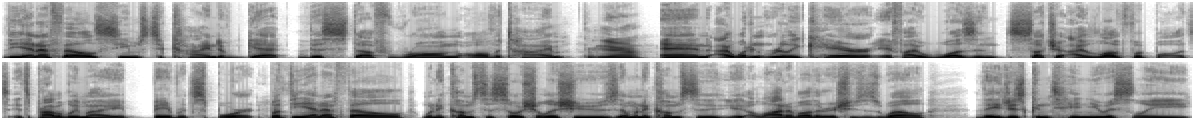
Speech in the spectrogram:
the NFL seems to kind of get this stuff wrong all the time. Yeah. And I wouldn't really care if I wasn't such a I love football. It's it's probably my favorite sport. But the NFL when it comes to social issues and when it comes to a lot of other issues as well, they just continuously,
